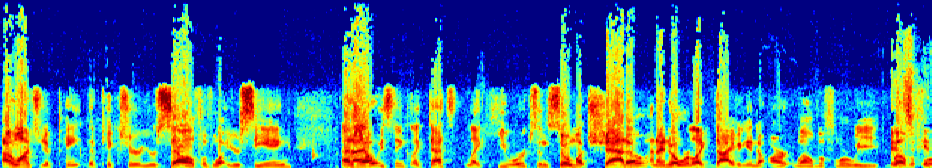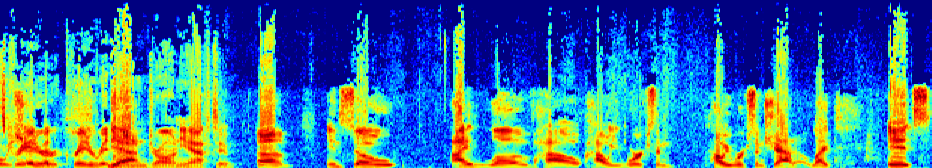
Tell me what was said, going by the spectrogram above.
I want you to paint the picture yourself of what you're seeing. And I always think like that's like he works in so much shadow, and I know we're like diving into art well before we well it's before it's we should, creator but- creator written Yeah. and drawn. You have to. um, and so I love how how he works in how he works in shadow. Like it's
